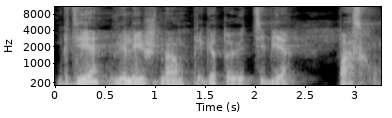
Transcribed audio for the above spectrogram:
«Где велишь нам приготовить тебе Пасху?»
